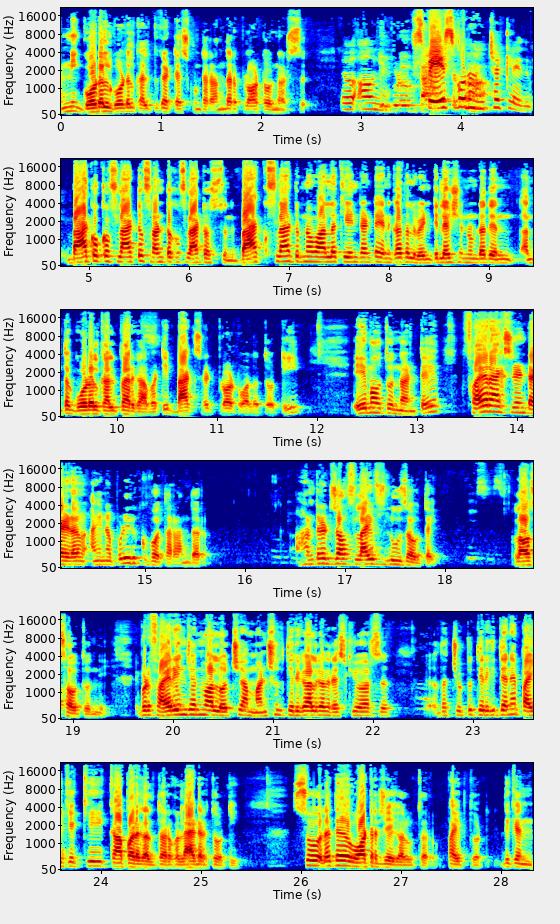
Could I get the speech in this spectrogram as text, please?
అన్ని గోడలు గోడలు కలిపి కట్టేసుకుంటారు అందరు ప్లాట్ ఓనర్స్ అవును. ఇప్పుడు స్పేస్ కూడా ఉంచట్లేదు. బ్యాక్ ఒక ఫ్లాట్ ఫ్రంట్ ఒక ఫ్లాట్ వస్తుంది. బ్యాక్ ఫ్లాట్ ఉన్న వాళ్ళకి ఏంటంటే వెనకాతల వెంటిలేషన్ ఉండదు అంత గోడలు కలిపారు కాబట్టి బ్యాక్ సైడ్ ప్లాట్ వాళ్ళతోటి. ఏమవుతుందంటే ఫైర్ యాక్సిడెంట్ అయ్యడం అయినప్పుడు ఇరుక్కుపోతారు అందరు. హండ్రెడ్స్ ఆఫ్ లైఫ్స్ లూజ్ అవుతాయి. లాస్ అవుతుంది. ఇప్పుడు ఫైర్ ఇంజన్ వాళ్ళు వచ్చి ఆ మనుషులు తిరగాలి కదా రెస్క్యూవర్స్ చుట్టూ తిరిగితేనే పైకి ఎక్కి కాపాడగలుగుతారు ఒక ల్యాడర్ తోటి. సో లేకపోతే వాటర్ చేయగలుగుతారు పైప్ తోటి. They can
